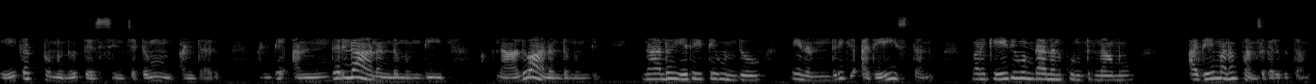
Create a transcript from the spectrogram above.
ఏకత్వమును దర్శించటం అంటారు. అంటే అందరిలో ఆనందం ఉంది నాలో ఆనందం ఉంది నాలో ఏదైతే ఉందో నేను అందరికీ అదే ఇస్తాను. మనకి ఏది ఉండాలనుకుంటున్నామో అదే మనం పంచగలుగుతాం.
